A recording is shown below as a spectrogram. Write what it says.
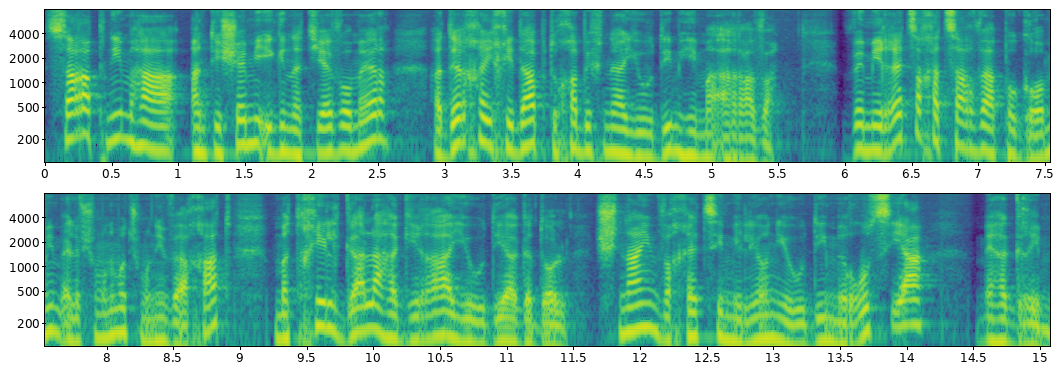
שר הפנים האנטישמי איגנטייב אומר, הדרך היחידה הפתוחה בפני היהודים היא מערבה. ומרצח הצאר והפוגרומים, 1881, מתחיל גל ההגירה היהודי הגדול. שניים וחצי מיליון יהודים מרוסיה מהגרים.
